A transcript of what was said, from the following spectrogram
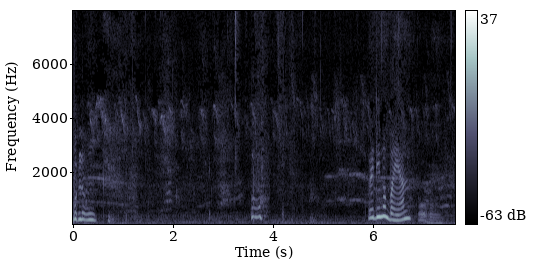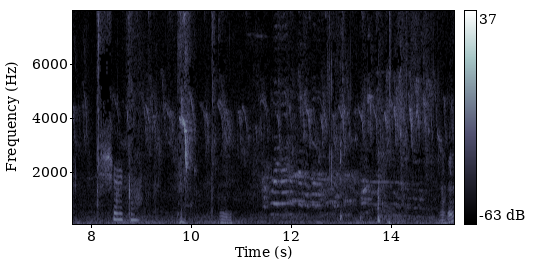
Bulong. Pwede na ba yan? Oo. Sure ka. Okay.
